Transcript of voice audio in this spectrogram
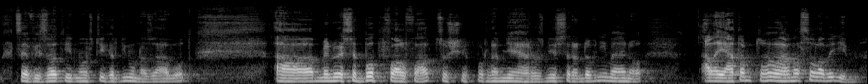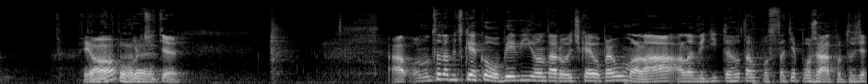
chce vyzvat jednoho z těch hrdinů na závod. A jmenuje se Bob Falfa, což je podle mě hrozně srandovní jméno. Ale já tam toho Hanna Sola vidím. Jo, to určitě. A on se tam vždycky jako objeví, on ta rolička je opravdu malá, ale vidíte ho tam v podstatě pořád, protože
